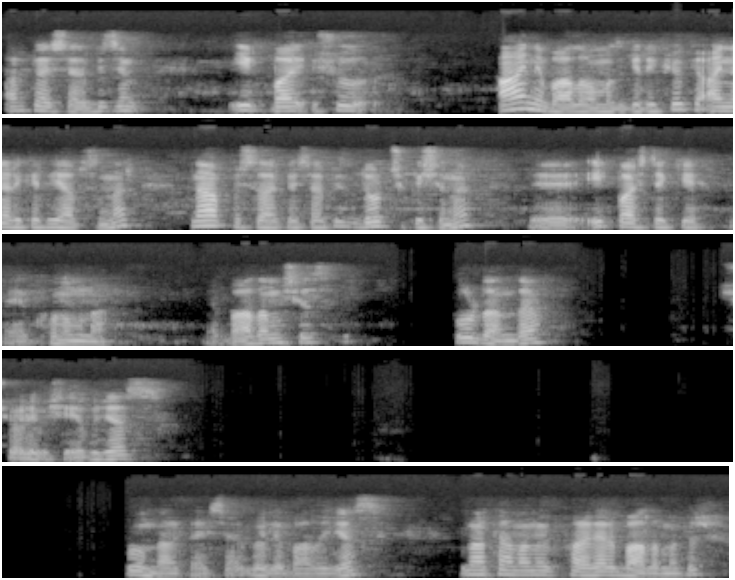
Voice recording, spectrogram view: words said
Arkadaşlar bizim ilk bay şu aynı bağlamamız gerekiyor ki aynı hareketi yapsınlar. Ne yapmışlar arkadaşlar? Biz 4 çıkışını e, ilk baştaki e, konumuna bağlamışız. Buradan da şöyle bir şey yapacağız. Bunu da arkadaşlar böyle bağlayacağız. Bunlar tamamen bir paralel bağlamadır.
